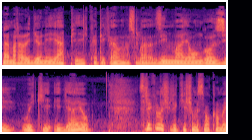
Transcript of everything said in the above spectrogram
na matarajio ni yapi katika masuala zima ya uongozi wiki ijayo? Serikali ya shirikisho imesema kwamba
